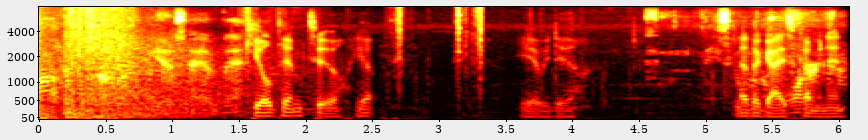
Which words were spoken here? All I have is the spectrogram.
Oh, you guys have that? Killed him too. Yep. Yeah, we do. Another guy's water coming in.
